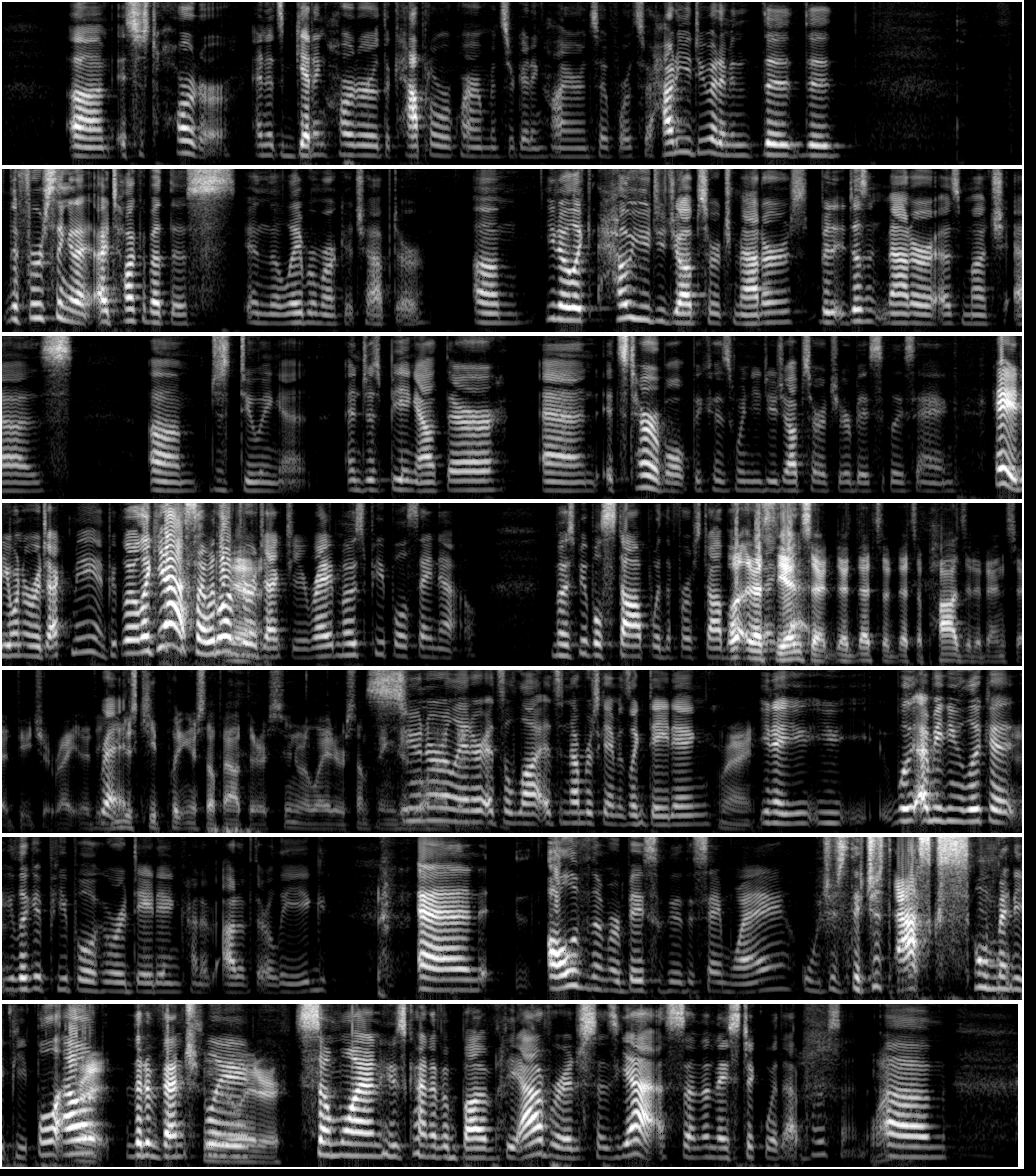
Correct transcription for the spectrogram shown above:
Um, it's just harder, and it's getting harder. The capital requirements are getting higher, and so forth. So how do you do it? I mean, the the the first thing, and I, I talk about this in the labor market chapter. Um, you know, like how you do job search matters, but it doesn't matter as much as um, just doing it and just being out there. And it's terrible because when you do job search, you're basically saying, "Hey, do you want to reject me?" And people are like, "Yes, I would love to reject you." Right? Most people say no. Most people stop with the first job. Well, that's the get. NSET. That, that's a that's a positive NSET feature, right? Right. You just keep putting yourself out there. Sooner or later, something. good will Sooner or later, it's a lot. It's a numbers game. It's like dating. Right. You know, you, you well, I mean, you look at Yeah. you look at people who are dating kind of out of their league, and all of them are basically the same way, which is they just ask so many people out Right. that eventually Sooner or later. someone who's kind of above the average says yes, and then they stick with that person. Wow. Um,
